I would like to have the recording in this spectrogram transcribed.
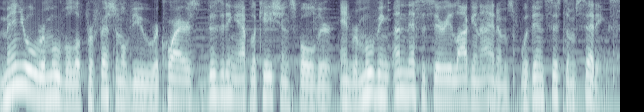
Manual removal of Professional View requires visiting Applications folder and removing unnecessary login items within system settings.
